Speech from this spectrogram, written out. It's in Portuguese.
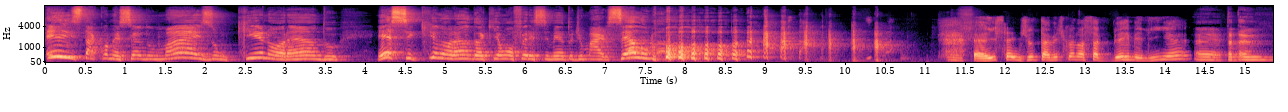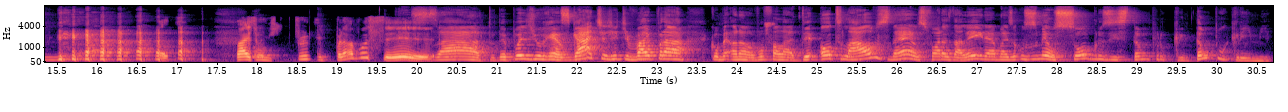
Está começando mais um Quinorando. Esse Quinorando aqui é um oferecimento de Marcelo Moura. É isso aí, juntamente com a nossa vermelhinha. É, tadam. Mais um filme pra você. Exato. Depois de um resgate, a gente vai pra. como- Ah, não, eu vou falar The Outlaws, né? Os foras da lei, né? Mas os meus sogros estão pro crime. Estão pro crime.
